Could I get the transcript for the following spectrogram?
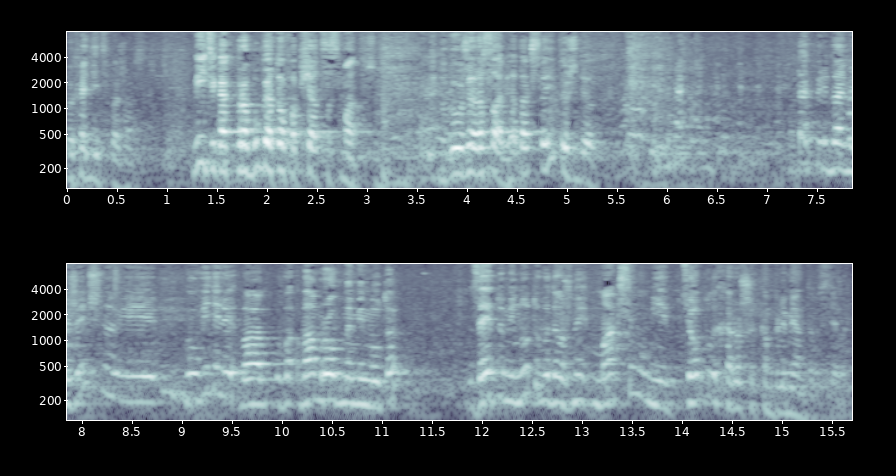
Выходите, пожалуйста. Видите, как Прабу готов общаться с матушкой. Ну, вы уже расслабились, а так стоит и ждет. Так перед вами женщина, и вы увидели, вам, вам ровно минута. За эту минуту вы должны максимум ей теплых, хороших комплиментов сделать.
